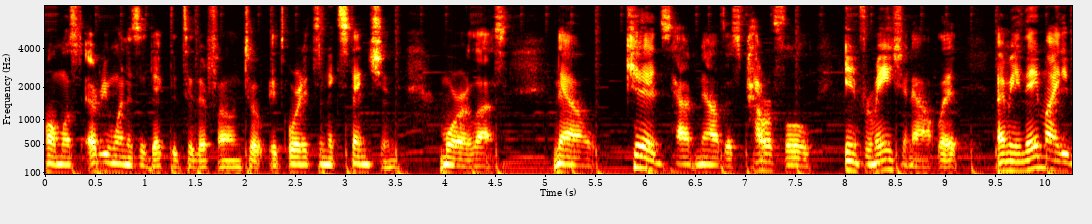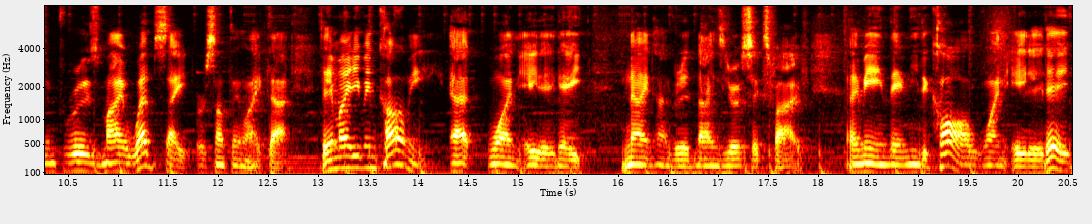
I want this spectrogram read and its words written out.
almost everyone is addicted to their phone, to it, or it's an extension, more or less. Now, kids have now this powerful information outlet. I mean, they might even peruse my website or something like that. They might even call me at 1 888 900 9065. I mean, they need to call 1 888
